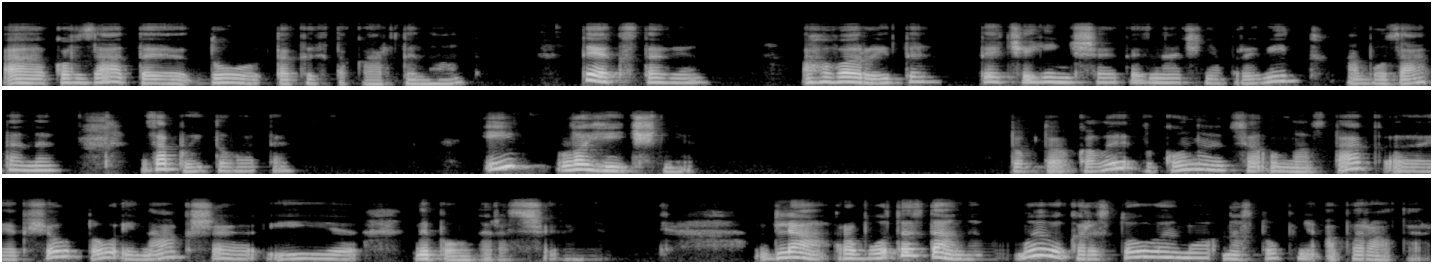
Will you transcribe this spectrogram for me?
е, ковзати до таких-то координат, текстові, говорити те чи інше якесь значення, привіт або задане, запитувати. І логічні. Тобто, коли виконується у нас так, е, якщо то інакше і неповне розширення. Для роботи з даними ми використовуємо наступні оператори.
